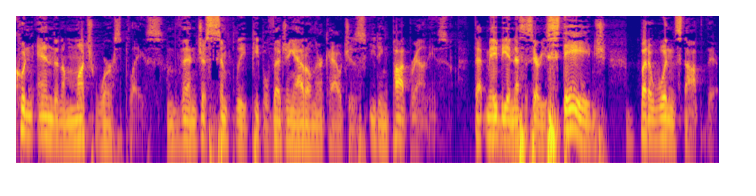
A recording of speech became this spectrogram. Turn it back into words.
couldn't end in a much worse place than just simply people vegging out on their couches eating pot brownies. That may be a necessary stage, but it wouldn't stop there.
